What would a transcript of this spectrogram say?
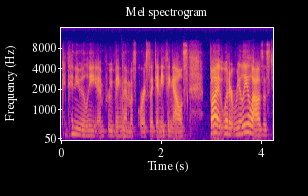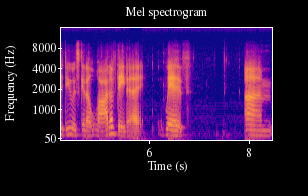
continually improving them, of course, like anything else. But what it really allows us to do is get a lot of data with um,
